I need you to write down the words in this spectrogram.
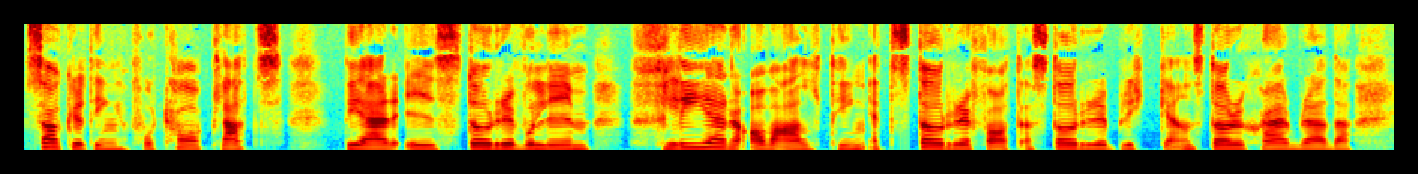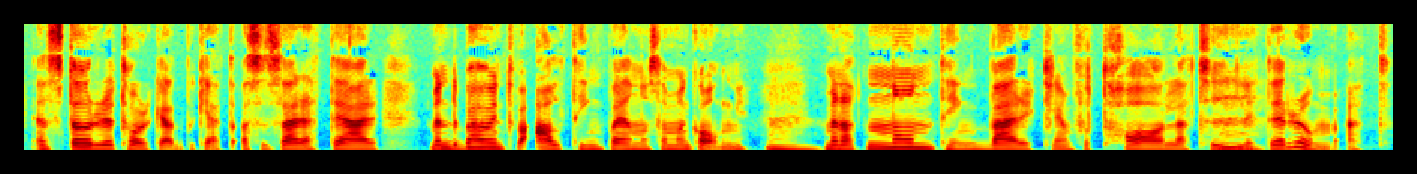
Saker och ting får ta plats. Det är i större volym, fler av allting. Ett större fat, en större bricka, en större skärbräda, en större torkad bukett. Alltså så att det är, men det behöver inte vara allting på en och samma gång. Mm. Men att någonting verkligen får tala tydligt mm. i rummet.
